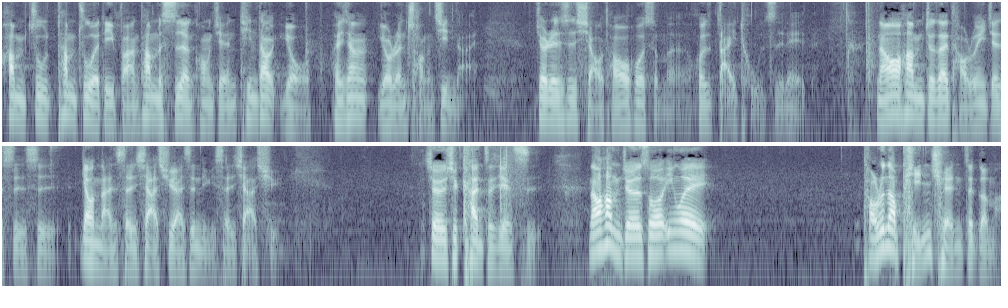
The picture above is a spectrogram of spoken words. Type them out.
他们住他们住的地方，他们私人空间听到有很像有人闯进来，就类似小偷或什么或者歹徒之类的，然后他们就在讨论一件事，是要男生下去还是女生下去，就是去看这件事，然后他们觉得说，因为讨论到平权这个嘛。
